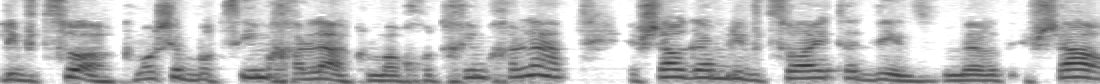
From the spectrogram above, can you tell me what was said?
לבצוע. כמו שבוצעים חלה, כלומר חותכים חלה, אפשר גם לבצוע את הדין. זאת אומרת, אפשר,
